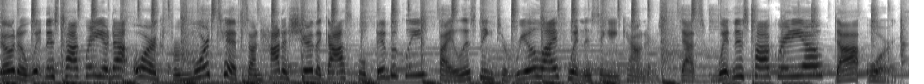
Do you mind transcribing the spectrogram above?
Go to witnesstalkradio.org for more tips on how to share the gospel biblically by listening to real life witnessing encounters. That's witnesstalkradio.org.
